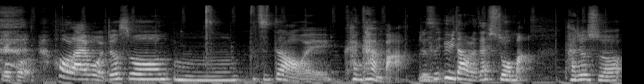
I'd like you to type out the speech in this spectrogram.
结果后来我就说：“嗯，不知道哎，看看吧，就是遇到了再说嘛。”他就说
